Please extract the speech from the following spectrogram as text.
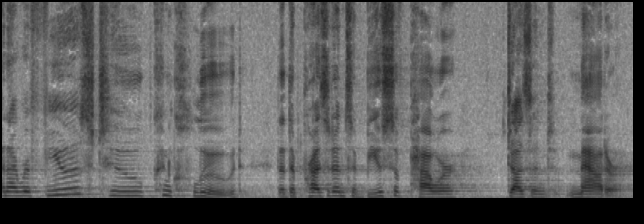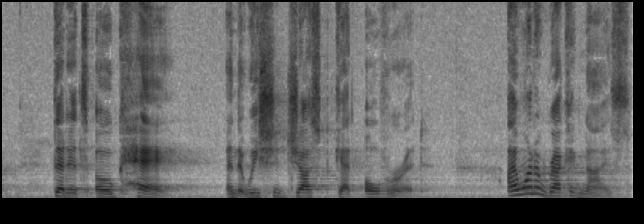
and I refuse to conclude that the president's abuse of power doesn't matter, that it's okay, and that we should just get over it. I want to recognize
